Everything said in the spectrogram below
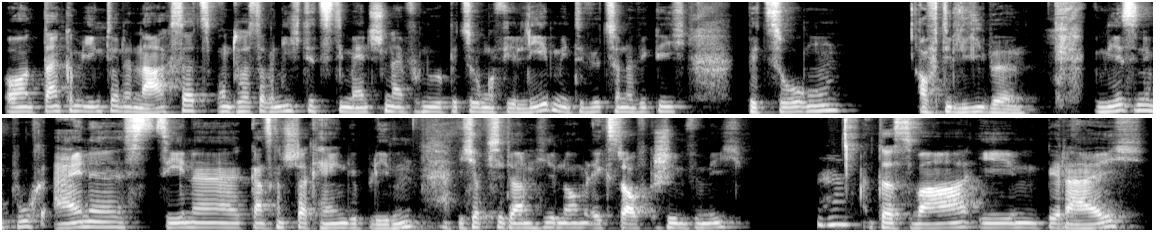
Und dann kam irgendwann der Nachsatz und du hast aber nicht jetzt die Menschen einfach nur bezogen auf ihr Leben interviewt, sondern wirklich bezogen auf die Liebe. Mir ist in dem Buch eine Szene ganz, ganz stark hängen geblieben. Ich habe sie dann hier nochmal extra aufgeschrieben für mich. Mhm. Das war im Bereich,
